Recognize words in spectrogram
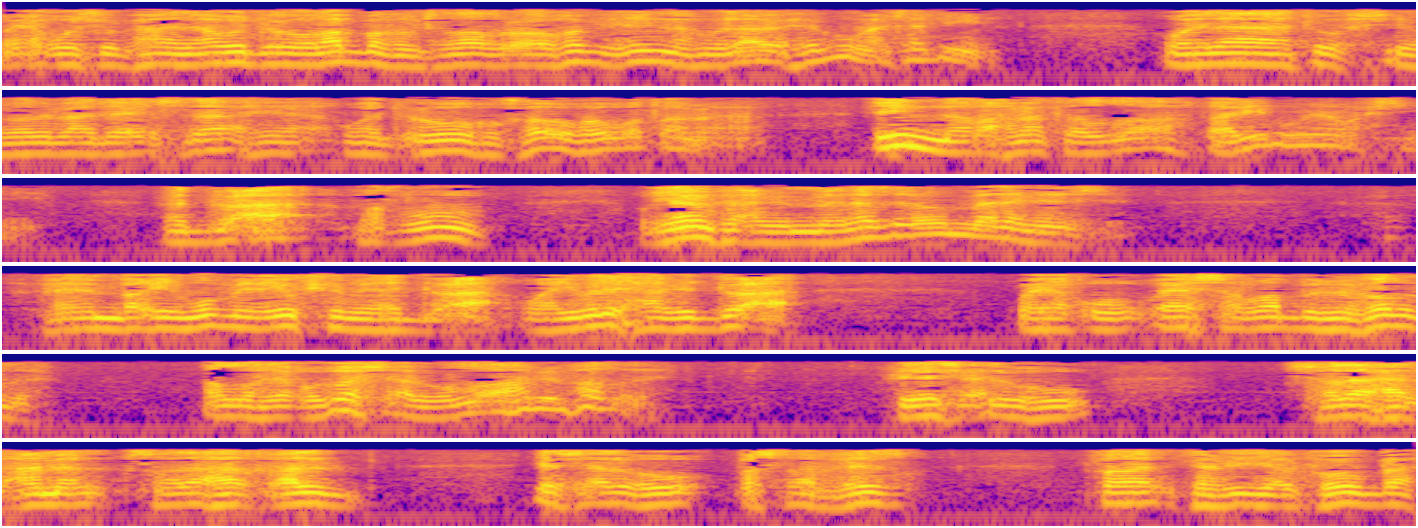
ويقول سبحانه ادعوا ربكم تضرعوا وخفيا إنه لا يحب المعتدين. ولا تفسدوا بعد إصلاحها وادعوه خوفا وطمعا. إن رحمة الله قريب من المحسنين الدعاء مطلوب وينفع مما نزل ومما لم ينزل. فينبغي المؤمن أن يكثر من الدعاء وأن يلح في الدعاء. ويقول ويسأل ربه من فضله. الله يقول واسألوا الله من فضله. فيسأله صلاح العمل صلاح القلب يسأله بسط الرزق تفريج الكربة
